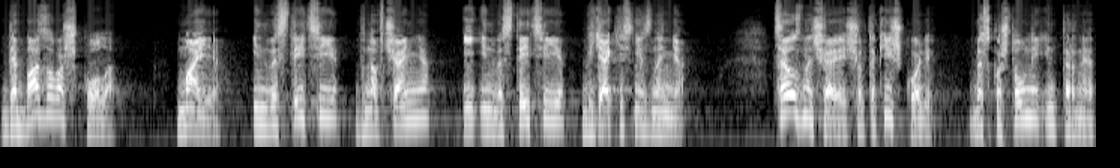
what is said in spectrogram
де базова школа має інвестиції в навчання і інвестиції в якісні знання. Це означає, що в такій школі безкоштовний інтернет.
